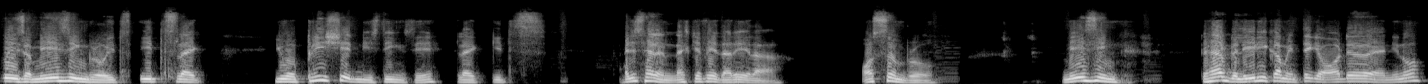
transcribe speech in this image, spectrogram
Bro, It's amazing, bro. It's it's like you appreciate these things, eh? Like it's. I just had a Nescafe Tare lah. Awesome, bro. Amazing. To have the lady come and take your order and you know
